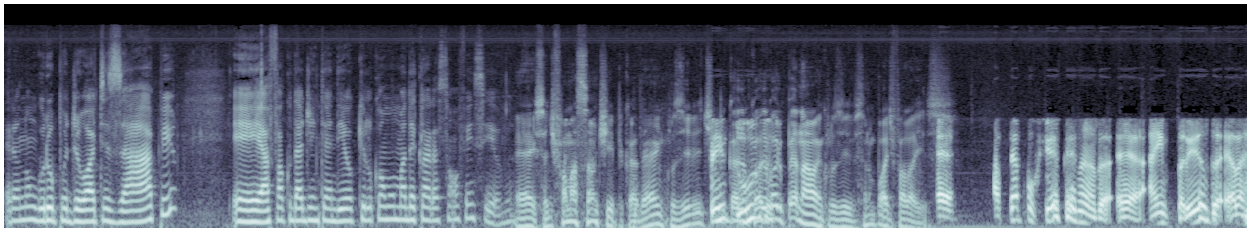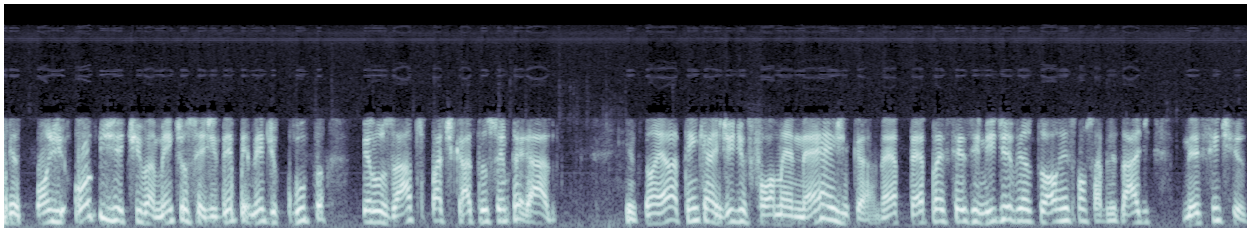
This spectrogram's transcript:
era num grupo de WhatsApp. É, a faculdade entendeu aquilo como uma declaração ofensiva. É, isso é difamação típica, né? Inclusive, típica do Código Penal, inclusive. Você não pode falar isso. É. Até porque, Fernanda, é, a empresa ela responde objetivamente, ou seja, independente de culpa, pelos atos praticados pelo seu empregado. Então ela tem que agir de forma enérgica, né, até para se eximir de eventual responsabilidade nesse sentido.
